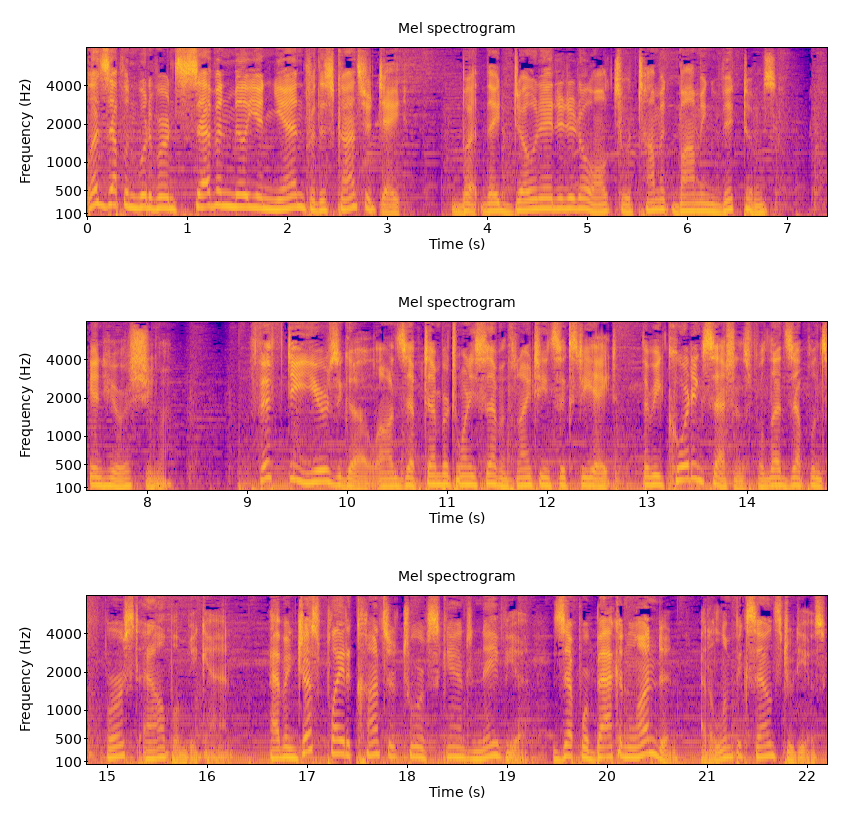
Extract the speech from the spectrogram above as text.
Led Zeppelin would have earned 7 million yen for this concert date, but they donated it all to atomic bombing victims in Hiroshima. 50 years ago, on September 27, 1968, the recording sessions for Led Zeppelin's first album began. Having just played a concert tour of Scandinavia, Zepp were back in London at Olympic Sound Studios,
